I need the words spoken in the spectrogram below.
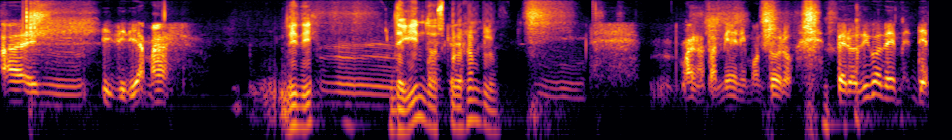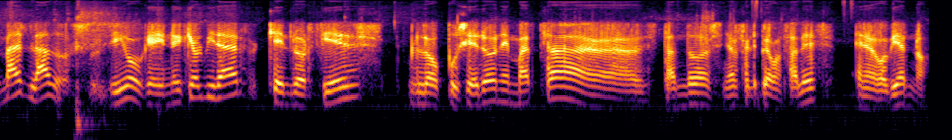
ah, y diría más, Didi. De Guindos, por ejemplo. Bueno, también y Montoro, pero digo de, de más lados, digo que no hay que olvidar que los CIES lo pusieron en marcha estando el señor Felipe González en el gobierno,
